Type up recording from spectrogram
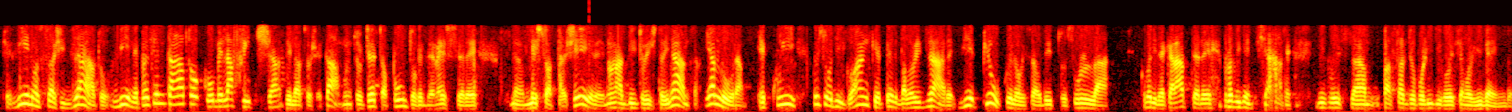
cioè viene ostracizzato, viene presentato come la feccia della società, un soggetto appunto che deve essere eh, messo a tacere, non ha diritto di cittadinanza. E allora, e qui, questo lo dico anche per valorizzare vi è più quello che è stato detto sul carattere provvidenziale di questo passaggio politico che stiamo vivendo.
